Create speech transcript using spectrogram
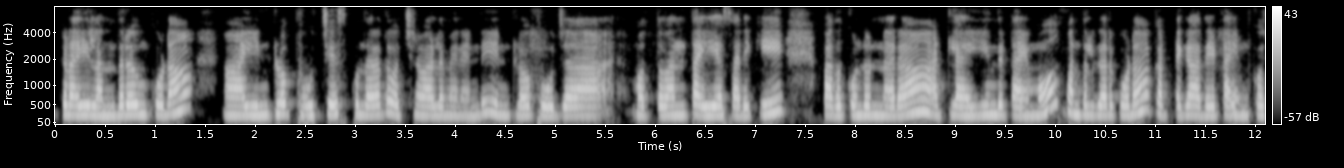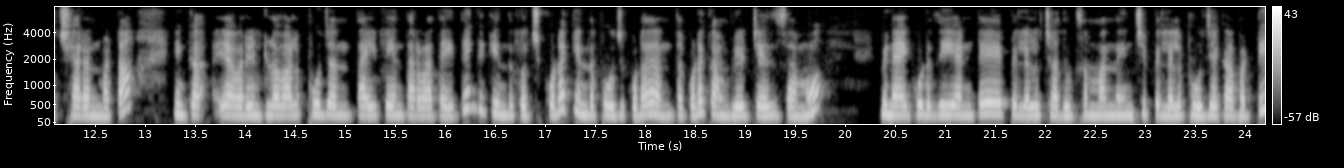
ఇక్కడ వీళ్ళందరం కూడా ఇంట్లో పూజ చేసుకున్న తర్వాత వచ్చిన వాళ్ళమేనండి. ఇంట్లో పూజ మొత్తం అంతా అయ్యేసరికి 11:30 అట్లా అయ్యింది టైము. పంతులు గారు కూడా కరెక్ట్‌గా అదే టైంకి వచ్చారనమాట ఇంకా ఎవరింట్లో వాళ్ళ పూజ అంతా అయిపోయిన తర్వాత అయితే ఇంకా కిందకు వచ్చి కూడా కింద పూజ కూడా అంతా కూడా కంప్లీట్ చేసేసాము. వినాయకుడిది అంటే పిల్లల చదువుకు సంబంధించి పిల్లల పూజే కాబట్టి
